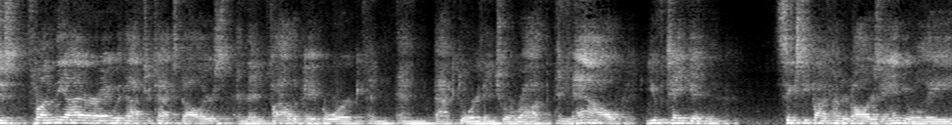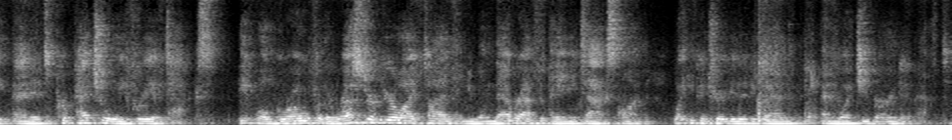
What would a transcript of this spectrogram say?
Just fund the IRA with after-tax dollars and then file the paperwork and, and backdoor it into a Roth. And now you've taken $6,500 annually and it's perpetually free of tax. It will grow for the rest of your lifetime and you will never have to pay any tax on what you contributed again and what you've earned in that.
